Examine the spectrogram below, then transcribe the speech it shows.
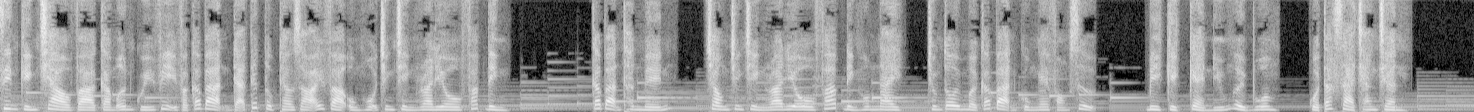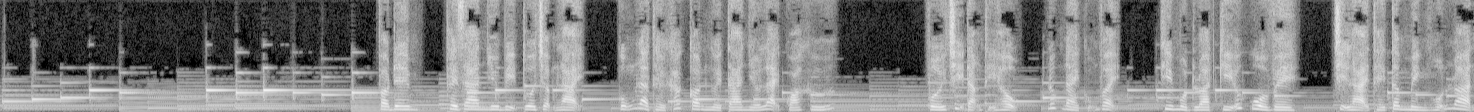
Xin kính chào và cảm ơn quý vị và các bạn đã tiếp tục theo dõi và ủng hộ chương trình Radio Pháp Đình. Các bạn thân mến, trong chương trình Radio Pháp Đình hôm nay, chúng tôi mời các bạn cùng nghe phóng sự Bi kịch kẻ níu người buông của tác giả Trang Trần. Vào đêm, thời gian như bị tua chậm lại, cũng là thời khắc con người ta nhớ lại quá khứ. Với chị Đặng Thị Hậu, lúc này cũng vậy. Khi một loạt ký ức ùa về, chị lại thấy tâm mình hỗn loạn.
